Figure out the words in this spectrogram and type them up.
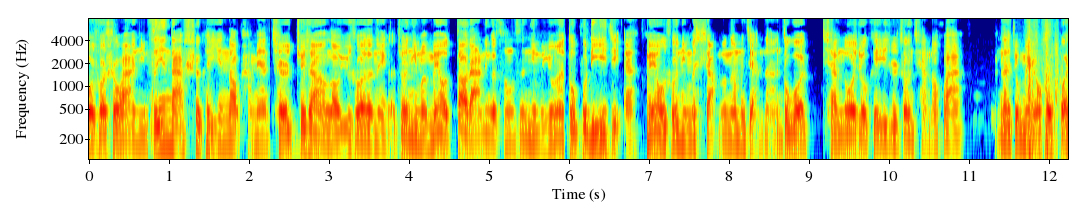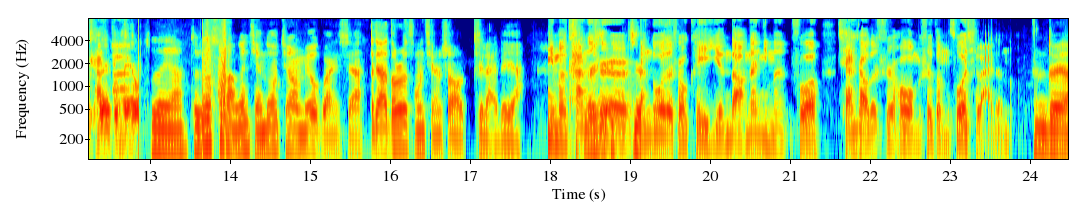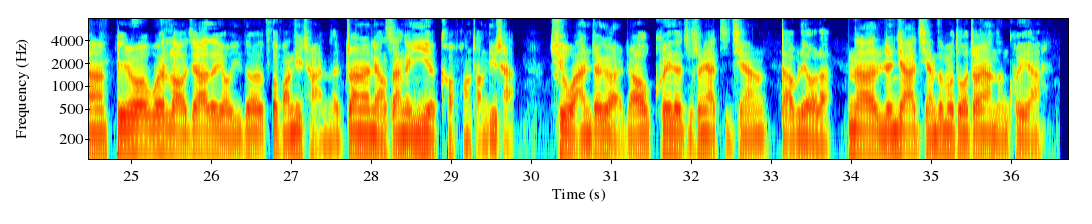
我说实话，你资金大是可以引导盘面。其实就像老于说的那个，就是你们没有到达那个层次，你们永远都不理解，没有说你们想的那么简单。如果钱多就可以一直挣钱的话，那就没人会破产吧？是的呀，这个市场跟钱多基本上没有关系啊，大家都是从钱少起来的呀。你们看的是钱多的时候可以引导，那你们说钱少的时候我们是怎么做起来的呢？嗯，对啊，比如我老家的有一个做房地产的，赚了两三个亿，靠房房地产去玩这个，然后亏的只剩下几千 W 了，那人家钱这么多，照样能亏呀。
